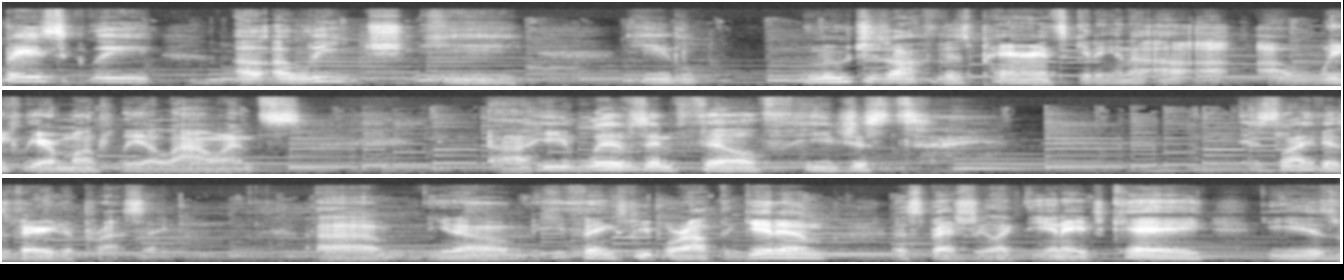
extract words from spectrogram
basically a, a leech. He he mooches off of his parents, getting a, a, a weekly or monthly allowance. Uh, he lives in filth. He just his life is very depressing. Um, you know, he thinks people are out to get him, especially like the NHK. He is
